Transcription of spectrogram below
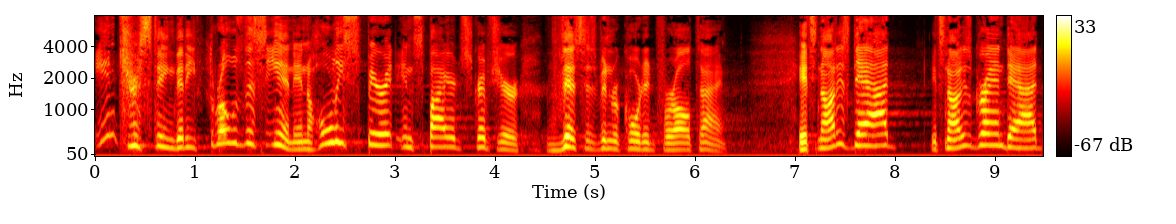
interesting that he throws this in? In Holy Spirit inspired scripture, this has been recorded for all time. It's not his dad, it's not his granddad,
